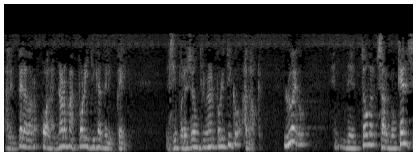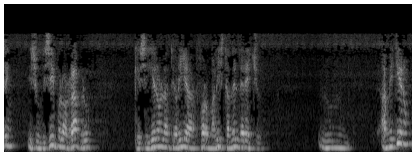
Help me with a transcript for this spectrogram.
al emperador o a las normas políticas del imperio. Es decir, por eso es un tribunal político ad hoc. Luego, de todo, salvo Kelsen y sus discípulos Rabru, que siguieron la teoría formalista del derecho, mm, admitieron,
